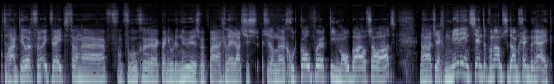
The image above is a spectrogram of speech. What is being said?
het hangt heel erg van. Ik weet van, uh, van vroeger, uh, ik weet niet hoe het nu is, maar een paar jaar geleden, als je, als je dan goedkope T-Mobile of zo had, dan had je echt midden in het centrum van Amsterdam geen bereik.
